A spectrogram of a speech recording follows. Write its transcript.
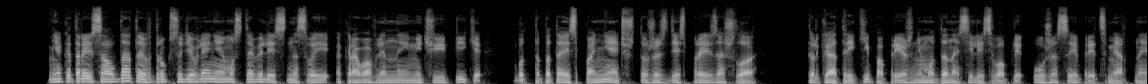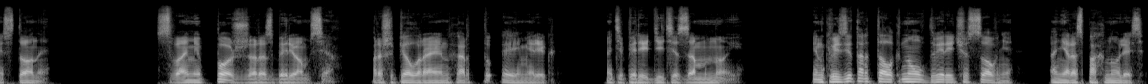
Некоторые солдаты вдруг с удивлением уставились на свои окровавленные мечи и пики, будто пытаясь понять, что же здесь произошло. Только от реки по-прежнему доносились вопли ужаса и предсмертные стоны. «С вами позже разберемся», — прошипел Райнхард Эймерик. «А теперь идите за мной». Инквизитор толкнул двери часовни. Они распахнулись.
